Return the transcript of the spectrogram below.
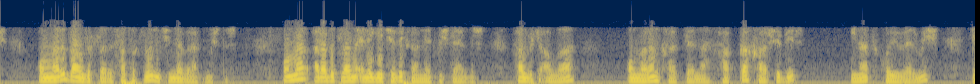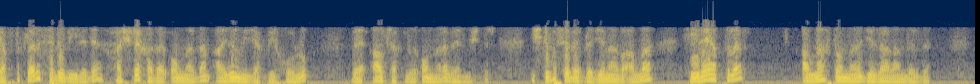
onları daldıkları sapıklığın içinde bırakmıştır. Onlar aradıklarını ele geçirdik zannetmişlerdir. Halbuki Allah onların kalplerine hakka karşı bir inat koyu vermiş, yaptıkları sebebiyle de haşre kadar onlardan ayrılmayacak bir horluk ve alçaklığı onlara vermiştir. İşte bu sebeple Cenabı Allah hile yaptılar. Allah da onları cezalandırdı.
